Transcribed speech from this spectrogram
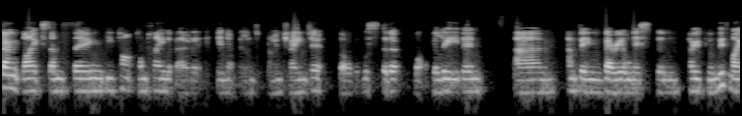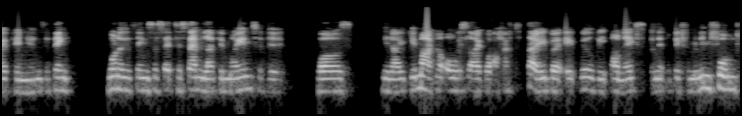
don't like something, you can't complain about it if you're not willing to try and change it. So I've always stood up for what I believe in um, and being very honest and open with my opinions. I think one of the things I said to Semlep in my interview was, you know, you might not always like what I have to say, but it will be honest and it will be from an informed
